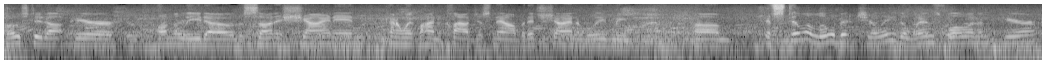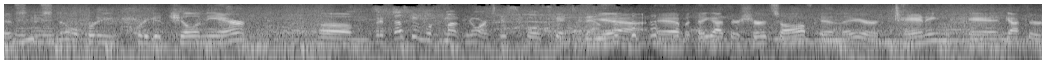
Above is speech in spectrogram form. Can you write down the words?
posted up here on the Lido. The sun is shining. Kind of went behind a cloud just now, but it's shining, believe me. Um, it's still a little bit chilly. The wind's blowing in here. It's, Mm-hmm. it's still a pretty pretty good chill in the air. Um, But if those people from up north, this feels good to them. yeah, yeah, but they got their shirts off and they are tanning and got their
